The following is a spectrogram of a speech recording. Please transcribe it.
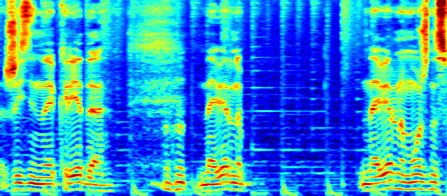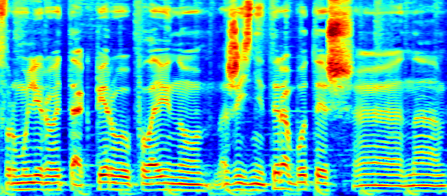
жизненное кредо, наверное, наверное, можно сформулировать так. Первую половину жизни ты работаешь э, на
